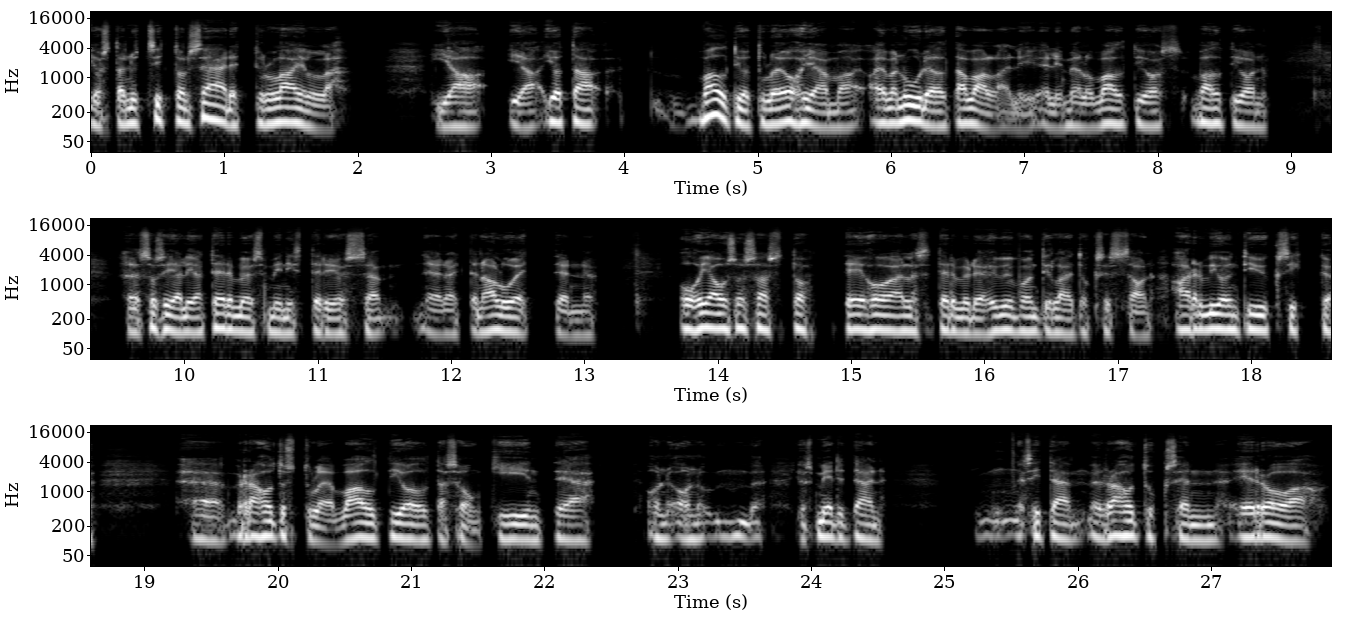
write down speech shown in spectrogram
josta nyt sitten on säädetty lailla ja, ja jota valtio tulee ohjaamaan aivan uudella tavalla. Eli, eli meillä on valtios, valtion sosiaali- ja terveysministeriössä näiden alueiden ohjausosasto, THL, Terveyden ja hyvinvointilaitoksessa on arviointiyksikkö – rahoitus tulee valtiolta, se on kiinteä. On, on, jos mietitään sitä rahoituksen eroa,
